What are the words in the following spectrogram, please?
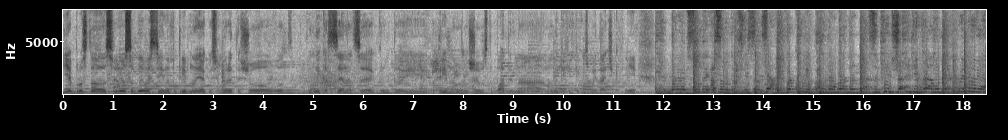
Є просто свої особливості, і не потрібно якось говорити, що от велика сцена це круто і потрібно лише виступати на великих якихось майданчиках. Ні, Мене всюди асиметричні серця бракує куля мене це більше, і граму не хвилює.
